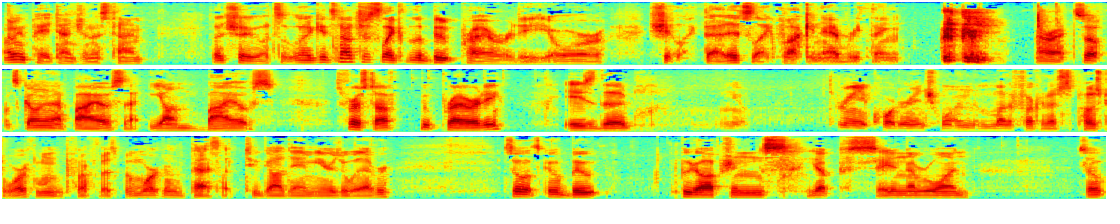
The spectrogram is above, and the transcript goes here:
Let me pay attention this time. Let's show you what's like. It's not just like the boot priority or shit like that. It's like fucking everything. Alright, so let's go into that BIOS, that Yum BIOS. So first off, boot priority is the you know three and a quarter inch one, the motherfucker that's supposed to work, the motherfucker that's been working for the past like two goddamn years or whatever. So let's go boot. Boot options, yep, SATA number one. So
